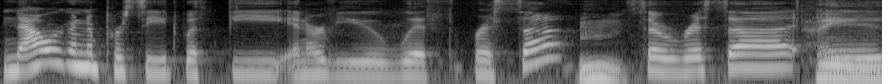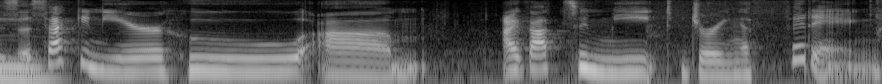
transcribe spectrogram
Now we're going to proceed with the interview with Rissa. So Rissa is a second year who um, I got to meet during a fitting.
